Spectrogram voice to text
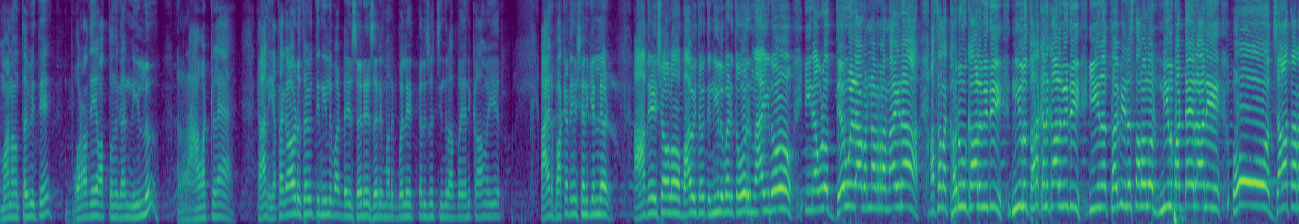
మనం తవ్వితే బురదే వస్తుంది కానీ నీళ్ళు రావట్లే. కానీ ఇతగాడు తవ్వితే నీళ్ళు పడ్డాయి సరే సరే మనకు భలే కలిసి వచ్చింది రా అబ్బాయి అని కామయ్యారు. ఆయన పక్క దేశానికి వెళ్ళాడు. ఆ దేశంలో బావి తవ్వితే నీళ్ళు పడితే ఓరి నాయనో ఈయన ఎవడో దేవుడు లేకున్నాడు నాయన. అసలు కరువు కాలువిది ఇది నీళ్ళు దొరకని కాలం ఇది. ఈయన తవ్విన స్థలంలో నీళ్ళు పడ్డాయి రాని ఓ జాతర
